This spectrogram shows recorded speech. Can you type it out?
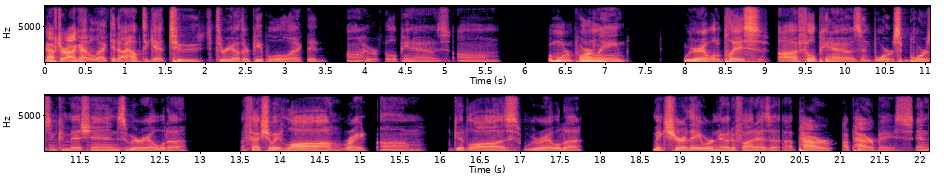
After I got elected, I helped to get two, three other people elected uh, who were Filipinos. Um, but more importantly, we were able to place uh, Filipinos in boards, boards and commissions. We were able to effectuate law, write um, good laws. We were able to make sure they were notified as a, a power a power base. And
